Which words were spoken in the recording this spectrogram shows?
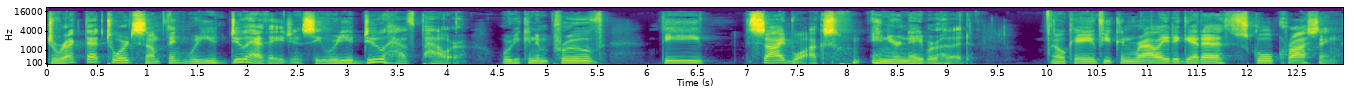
direct that towards something where you do have agency, where you do have power, where you can improve the sidewalks in your neighborhood. Okay, if you can rally to get a school crossing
